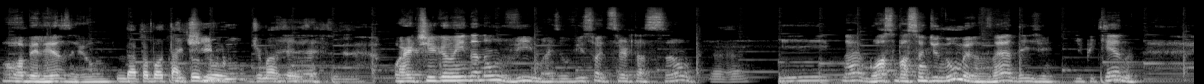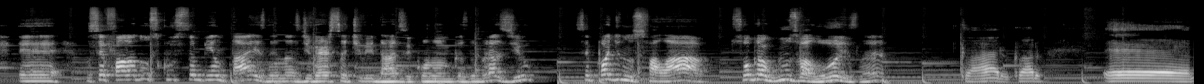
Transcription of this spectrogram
Oh, beleza, eu. Não dá para botar artigo, tudo de uma vez é, aqui. Né? O artigo eu ainda não vi, mas eu vi sua dissertação uhum. e né, gosto bastante de números, né, desde de pequeno. É, você fala dos custos ambientais né, nas diversas atividades econômicas do Brasil. Você pode nos falar sobre alguns valores, né? Claro, claro. É,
